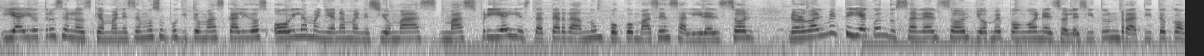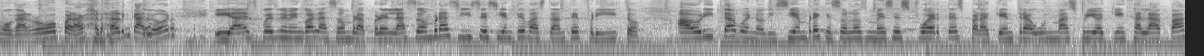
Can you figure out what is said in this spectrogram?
y hay otros en los que amanecemos un poquito más cálidos. Hoy la mañana amaneció más, más fría y está tardando un poco más en salir el sol. Normalmente ya cuando sale el sol yo me pongo en el solecito un ratito como garrobo para agarrar calor y ya después me vengo a la sombra, pero en la sombra sí se siente bastante frío. Ahorita, bueno, diciembre que son los meses fuertes para que entre aún más frío aquí en Jalapa,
